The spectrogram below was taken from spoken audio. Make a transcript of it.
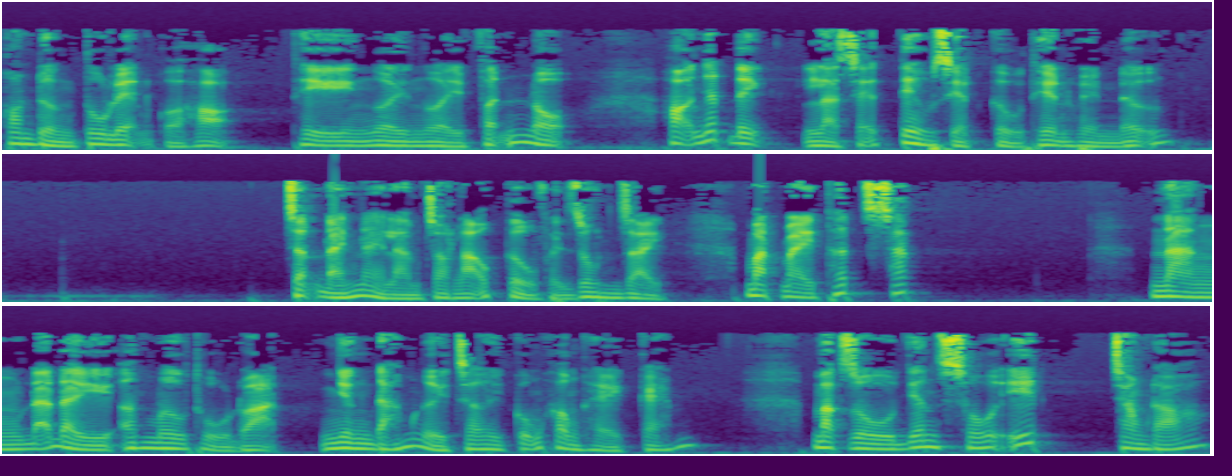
con đường tu luyện của họ, thì người người phẫn nộ. Họ nhất định là sẽ tiêu diệt cửu thiên huyền nữ. Trận đánh này làm cho lão cửu phải run rẩy, mặt mày thất sắc, Nàng đã đầy âm mưu thủ đoạn, nhưng đám người chơi cũng không hề kém. Mặc dù nhân số ít, trong đó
